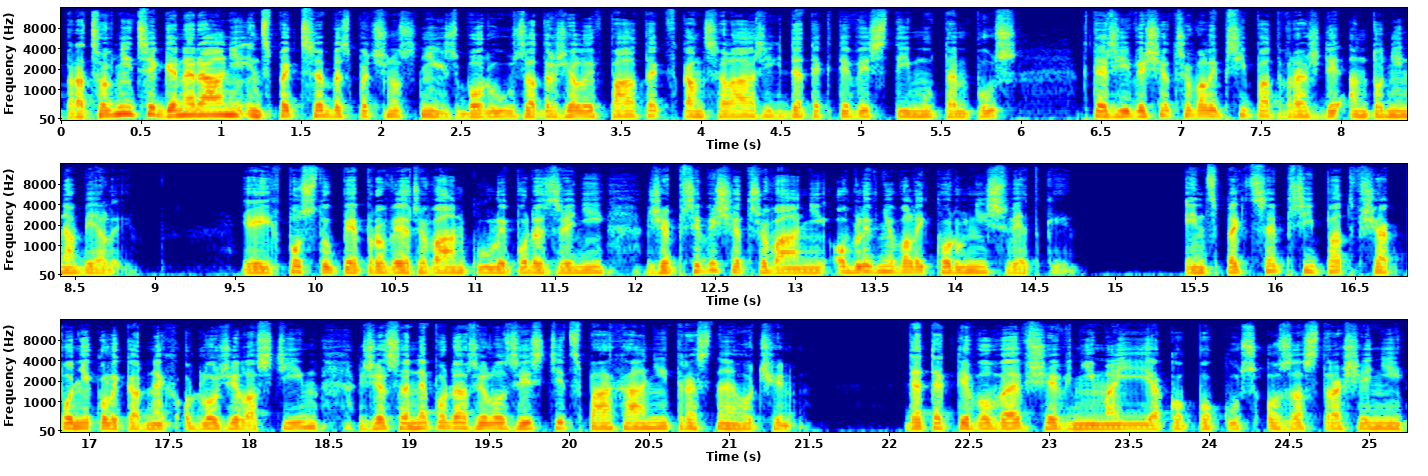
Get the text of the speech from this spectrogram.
Pracovníci Generální inspekce bezpečnostních sborů zadrželi v pátek v kancelářích detektivy z týmu Tempus, kteří vyšetřovali případ vraždy Antonína Běly. Jejich postup je prověřován kvůli podezření, že při vyšetřování ovlivňovali korunní svědky. Inspekce případ však po několika dnech odložila s tím, že se nepodařilo zjistit spáchání trestného činu. Detektivové vše vnímají jako pokus o zastrašení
